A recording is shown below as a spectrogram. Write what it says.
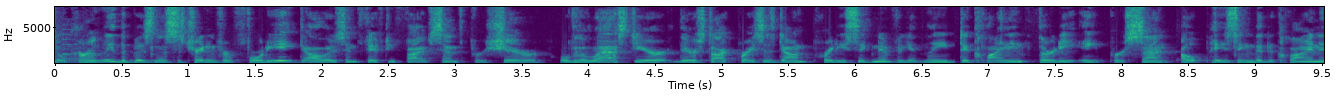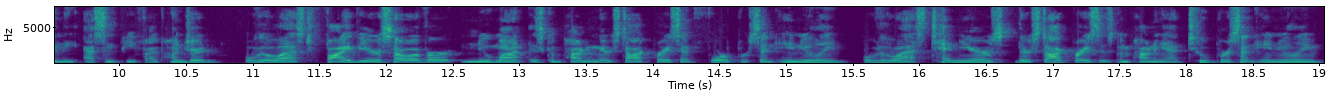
So currently, the business is trading for $48.55 per share. Over the last year, their stock price is down pretty significantly, declining 38%, outpacing the decline in the S&P 500. Over the last five years, however, Newmont is compounding their stock price at 4% annually. Over the last 10 years, their stock price is compounding at 2% annually.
